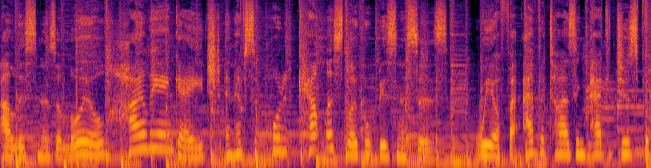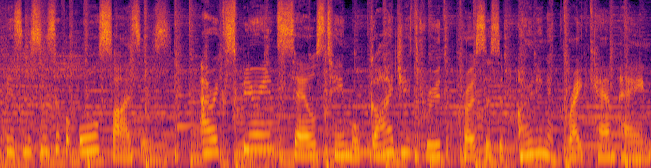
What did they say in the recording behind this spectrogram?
Our listeners are loyal, highly engaged, and have supported countless local businesses. We offer advertising packages for businesses of all sizes. Our experienced sales team will guide you through the process of owning a great campaign.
